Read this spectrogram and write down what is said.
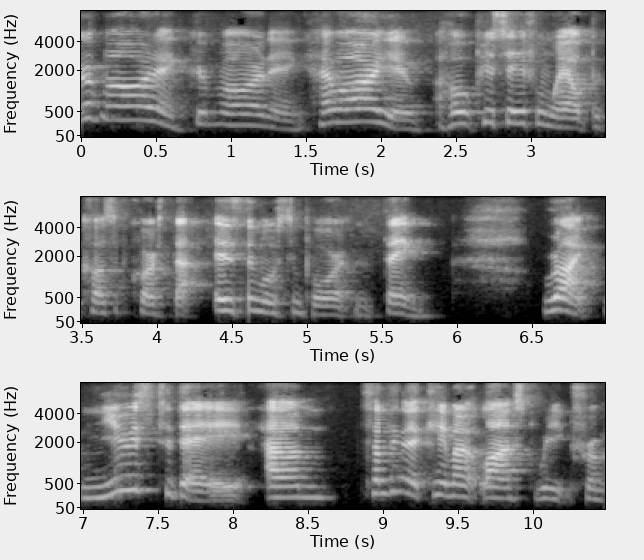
Good morning. Good morning. How are you? I hope you're safe and well because, of course, that is the most important thing. Right. News today. Um, something that came out last week from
